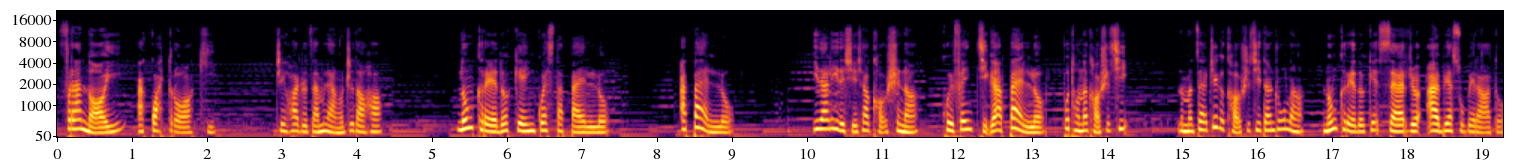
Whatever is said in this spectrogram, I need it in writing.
Fra noi a quattro occhi. 这话就咱们两个知道哈。Non credo che in questo appello, appello，意大利的学校考试呢会分几个 appello 不同的考试期。那么在这个考试期当中呢，Non credo che Sergio abbia superato，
